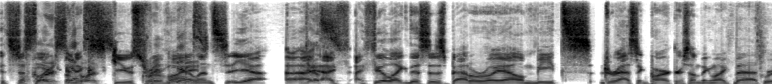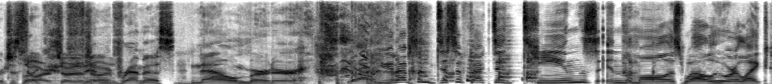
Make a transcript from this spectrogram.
It's just course, like an course. excuse for Great movie. violence. Yeah. Uh, Yes. I, I, I feel like this is Battle Royale meets Jurassic Park or something like that. We're just Sure, like sure, sure, thin sure. premise, now murder. yeah, you can have some disaffected teens in the mall as well who are like,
